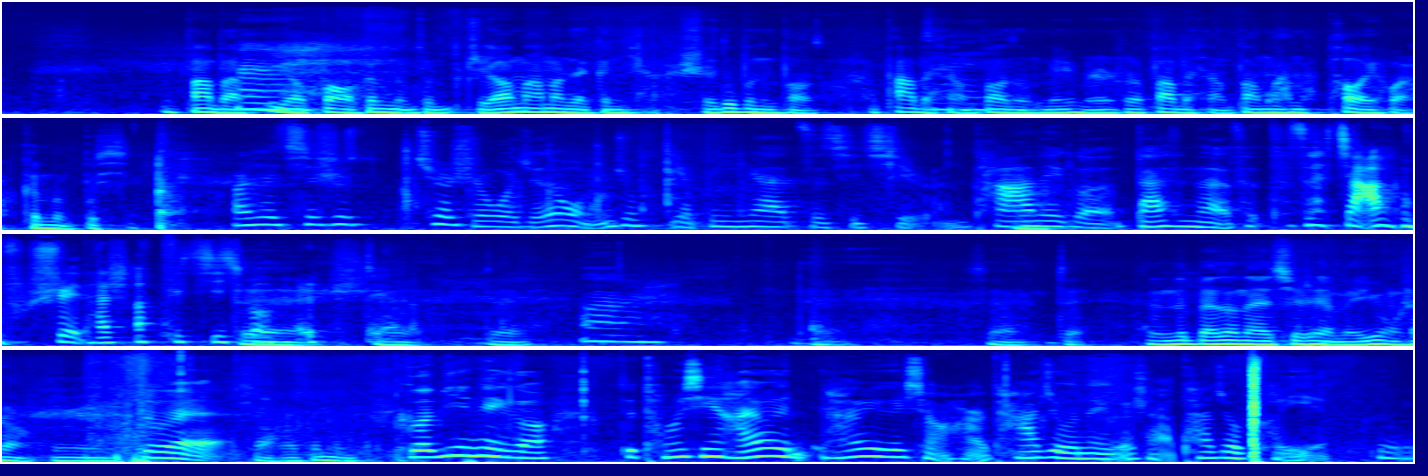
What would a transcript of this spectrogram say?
爸爸要抱根本就只要妈妈在跟前儿，谁都不能抱走。说爸爸想抱走，没人说爸爸想帮妈妈泡一会儿，根本不行。而且其实确实，我觉得我们就也不应该自欺欺人。他那个 Bassinet，他在家都不睡，他上飞机就开对始睡对了。对唉，对对，那白色奶其实也没用上，因为对，小孩根本不睡。隔壁那个就同行还有还有一个小孩，他就那个啥，他就可以，嗯？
